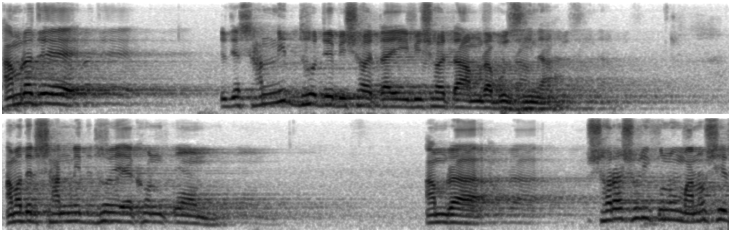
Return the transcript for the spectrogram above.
আমরা যে যে সান্নিধ্য যে বিষয়টা, এই বিষয়টা আমরা বুঝি না। আমাদের সান্নিধ্য এখন কম। আমরা সরাসরি কোনো মানুষের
